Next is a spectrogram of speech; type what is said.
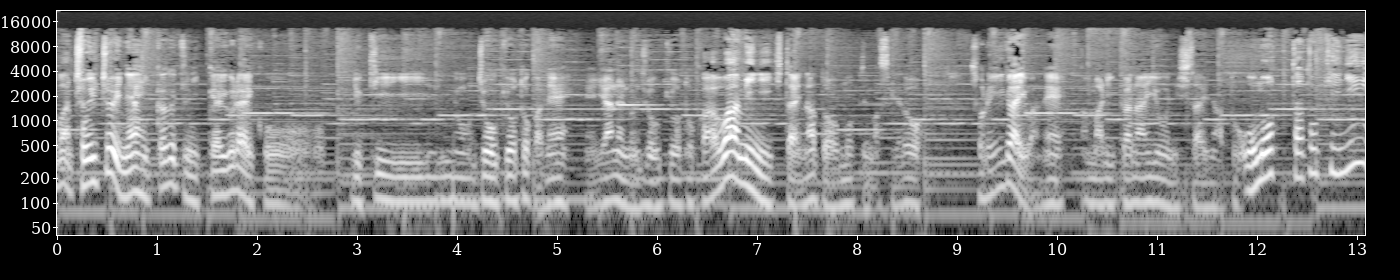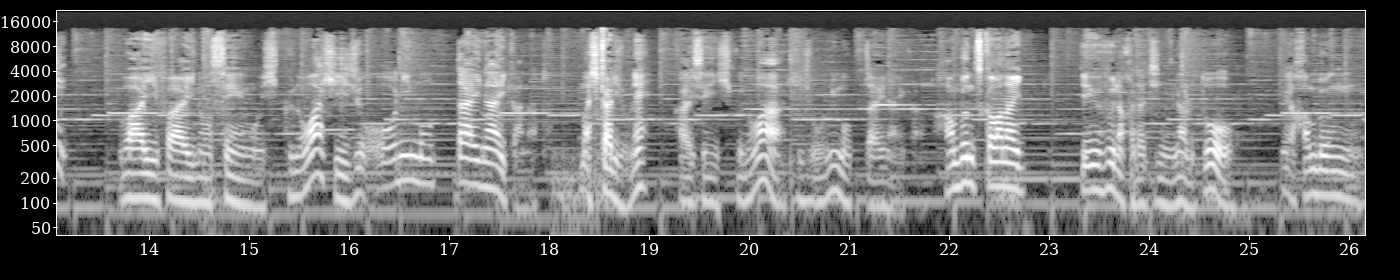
まあちょいちょいね、1ヶ月に1回ぐらいこう、雪の状況とかね、屋根の状況とかは見に行きたいなとは思ってますけど、それ以外はね、あまり行かないようにしたいなと思った時に、Wi-Fi の線を引くのは非常にもったいないかなと。まあ光をね、回線引くのは非常にもったいないかな。半分使わないっていう風な形になると、半分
